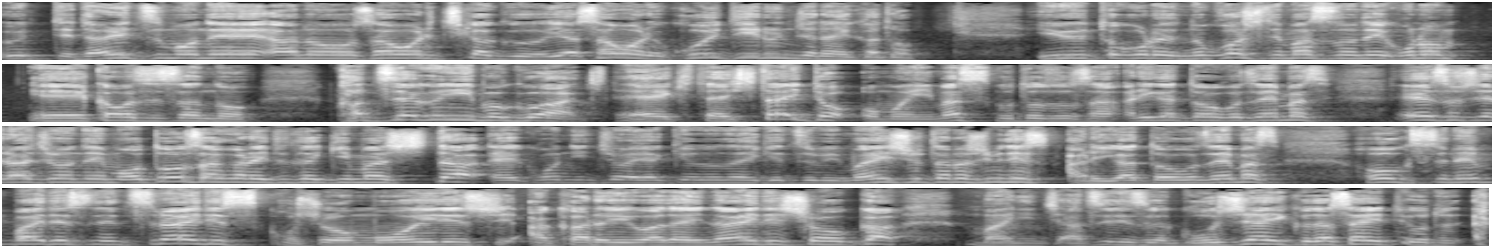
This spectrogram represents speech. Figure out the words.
打って打率もね、あの、3割近く、いや、3割を超えているんじゃないかというところで残してますので、この、えー川瀬さんの活躍に僕は、えー期待したいと思います。ごとぞさん、ありがとうございます。えーそしてラジオネームお父さんからいただきました。えこんにちは、野球のない月曜日、毎週楽しみです。ありがとうございます。ホークス連敗ですね、辛いです。故障も多いですし、明るい話題ないでしょうか。毎日暑いですが、ご自愛くださいということで、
